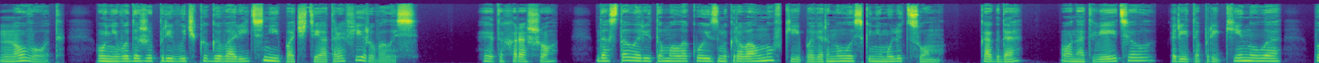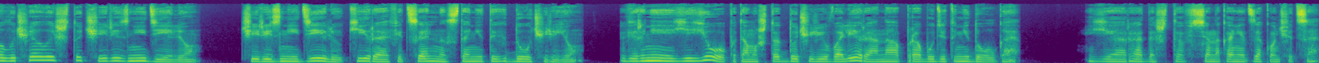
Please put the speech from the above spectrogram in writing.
Ну вот, у него даже привычка говорить с ней почти атрофировалась. Это хорошо. Достала Рита молоко из микроволновки и повернулась к нему лицом. Когда? Он ответил, Рита прикинула, получалось, что через неделю. Через неделю Кира официально станет их дочерью. Вернее, ее, потому что дочерью Валеры она пробудет недолго. Я рада, что все наконец закончится.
